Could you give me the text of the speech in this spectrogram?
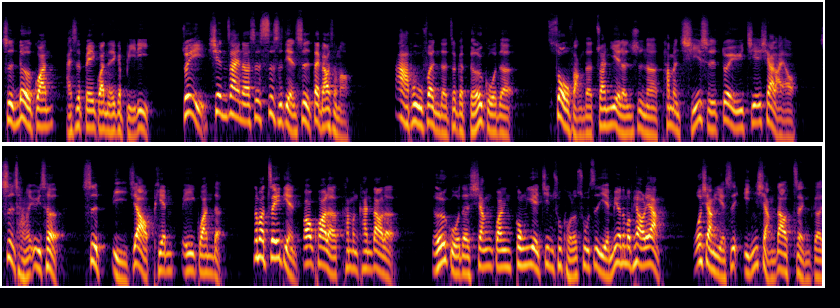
是乐观还是悲观的一个比例。所以现在呢是四十点四，代表什么？大部分的这个德国的受访的专业人士呢，他们其实对于接下来哦市场的预测是比较偏悲观的。那么这一点包括了他们看到了德国的相关工业进出口的数字也没有那么漂亮。我想也是影响到整个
